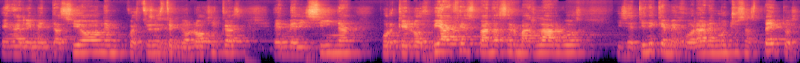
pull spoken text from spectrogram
en alimentación, en cuestiones Sí. tecnológicas, en medicina, porque los viajes van a ser más largos y se tiene que mejorar en muchos aspectos.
